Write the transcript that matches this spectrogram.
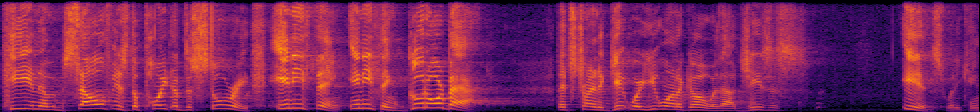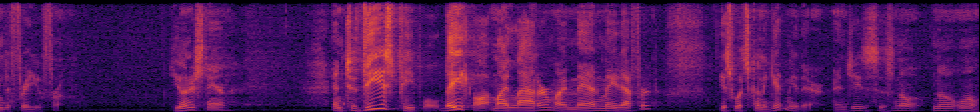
He in himself is the point of the story. Anything, anything, good or bad, that's trying to get where you want to go without Jesus is what he came to free you from. Do you understand? And to these people, they thought my ladder, my man made effort, is what's going to get me there. And Jesus says, no, no, it won't.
